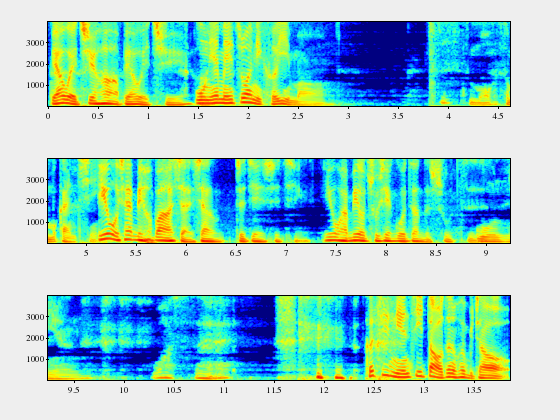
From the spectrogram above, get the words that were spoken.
不要委屈哈，不要委屈。五年没做爱你可以吗？是什么什么感情？因为我现在没有办法想象这件事情，因为我还没有出现过这样的数字。五年，哇塞！可是年纪到了，真的会比较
